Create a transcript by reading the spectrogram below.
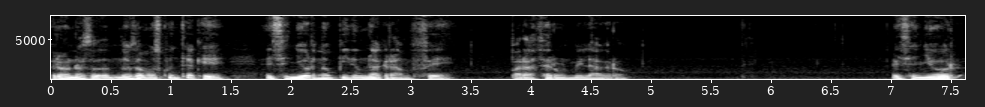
Pero nos, nos damos cuenta que el Señor no pide una gran fe para hacer un milagro. El Señor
